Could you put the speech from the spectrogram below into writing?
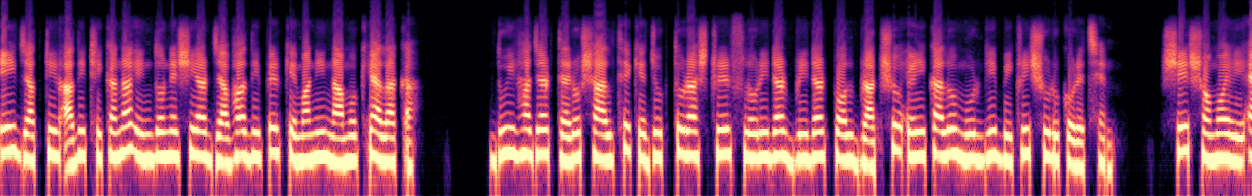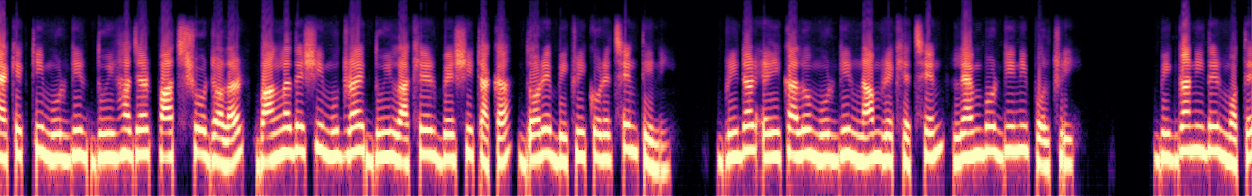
এই জাতটির আদি ঠিকানা ইন্দোনেশিয়ার জাভা দ্বীপের কেমানি নামক এলাকা। দুই হাজার তেরো সাল থেকে যুক্তরাষ্ট্রের ফ্লোরিডার ব্রিডার পল ব্রাডশো এই কালো মুরগি বিক্রি শুরু করেছেন। সে সময়ে এক একটি মুরগির দুই হাজার পাঁচশো ডলার, বাংলাদেশি মুদ্রায় দুই লাখের বেশি টাকা দরে বিক্রি করেছেন তিনি। ব্রিডার এই কালো মুরগির নাম রেখেছেন ল্যাম্বোর্গিনি পোলট্রি। বিজ্ঞানীদের মতে,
